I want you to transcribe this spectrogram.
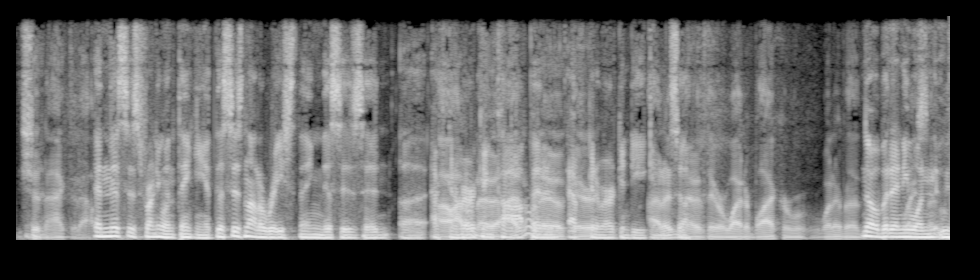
You shouldn't act acted out. And this is for anyone thinking it. This is not a race thing. This is an uh, African American. Cop and African American deacon. I didn't so- know if they were white or black or whatever. No, but anyone who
